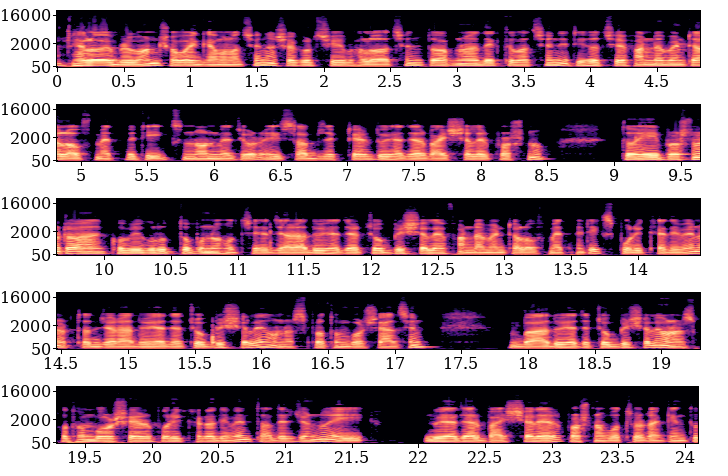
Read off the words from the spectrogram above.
হ্যালো এভরিওয়ান সবাই কেমন আছেন? আশা করছি ভালো আছেন। তো আপনারা দেখতে পাচ্ছেন, এটি হচ্ছে fundamental of mathematics non major এই সাবজেক্টের দুই হাজার বাইশ সালের প্রশ্ন। তো এই প্রশ্নটা খুবই গুরুত্বপূর্ণ হচ্ছে, যারা দুই হাজার চব্বিশ সালে ফান্ডামেন্টাল অফ ম্যাথমেটিক্স পরীক্ষা দিবেন, অর্থাৎ যারা দুই হাজার চব্বিশ সালে অনার্স প্রথম বর্ষে আছেন বা দুই হাজার চব্বিশ সালে অনার্স প্রথম বর্ষের পরীক্ষাটা দিবেন, তাদের জন্য এই দুই হাজার বাইশ সালের প্রশ্নপত্রটা কিন্তু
